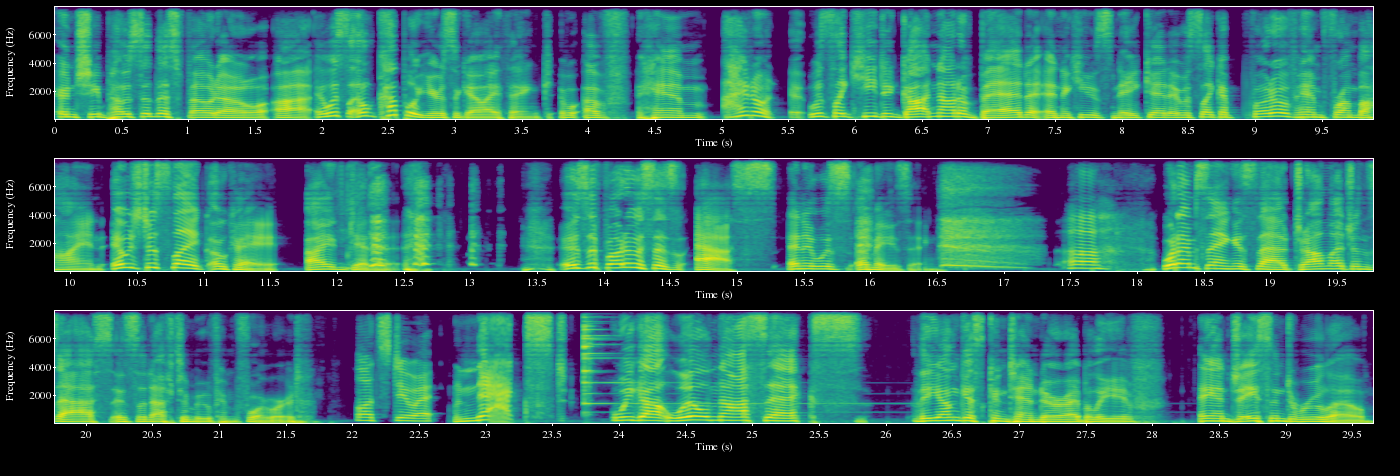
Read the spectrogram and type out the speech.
and she posted this photo. Uh, it was a couple years ago, I think, of him. I don't. It was like he'd gotten out of bed and he was naked. It was like a photo of him from behind. It was just like, okay, I get it. it was a photo that says ass, and it was amazing. Uh, What I'm saying is that John Legend's ass is enough to move him forward. Let's do it. Next, we got Lil Nas X, the youngest contender, I believe, and Jason Derulo.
